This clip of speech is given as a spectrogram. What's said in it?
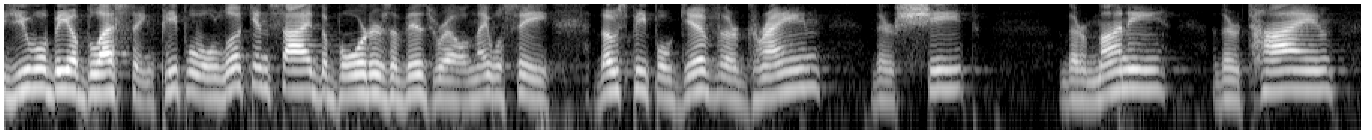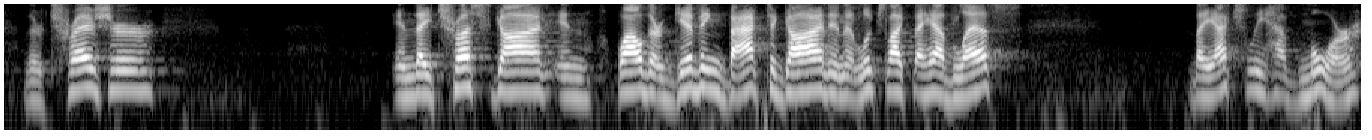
you will be a blessing. People will look inside the borders of Israel and they will see those people give their grain, their sheep, their money, their time, their treasure, and they trust God. And while they're giving back to God and it looks like they have less, they actually have more.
